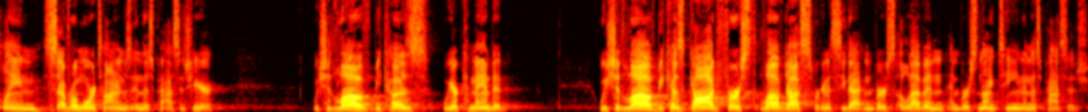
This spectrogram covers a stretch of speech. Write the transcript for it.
claim several more times in this passage here. We should love because we are commanded. We should love because God first loved us. We're going to see that in verse 11 and verse 19 in this passage.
